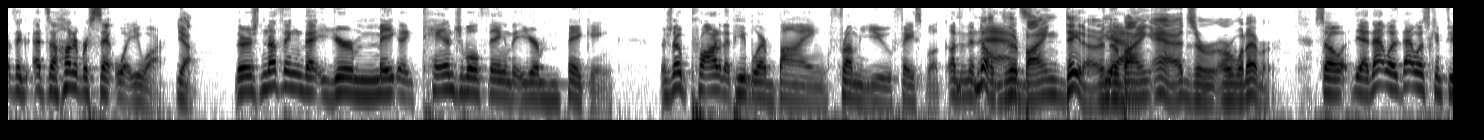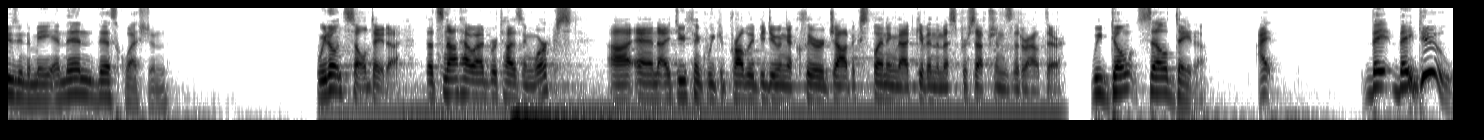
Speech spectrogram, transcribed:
I think that's hundred percent what you are. Yeah, There's nothing that you're make like tangible thing that you're making. There's no product that people are buying from you, Facebook, other than no, ads. they're buying data and Yeah. they're buying ads or, or whatever. So yeah, that was that was confusing to me. And then this question: We don't sell data. That's not how advertising works. Uh, and I do think we could probably be doing a clearer job explaining that given the misperceptions that are out there. We don't sell data. I they they do.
